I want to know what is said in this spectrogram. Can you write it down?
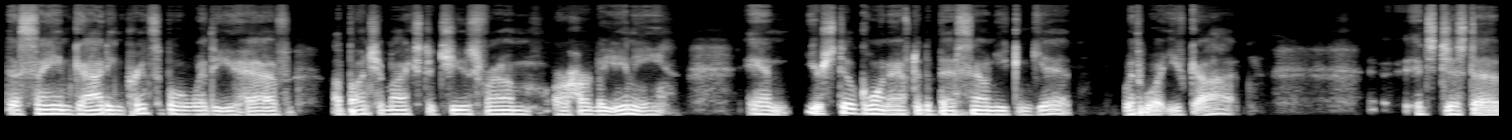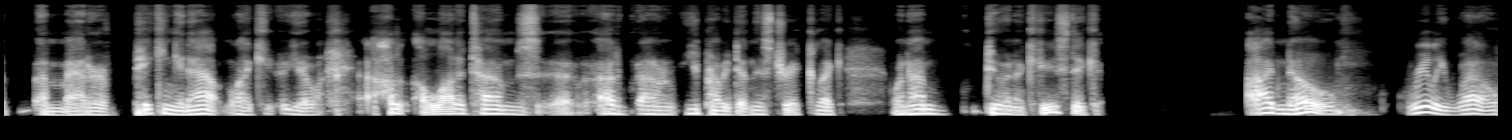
the same guiding principle whether you have a bunch of mics to choose from or hardly any and you're still going after the best sound you can get with what you've got it's just a, a matter of picking it out. Like, you know, a, a lot of times, uh, I, I you've probably done this trick. Like when I'm doing acoustic, I know really well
